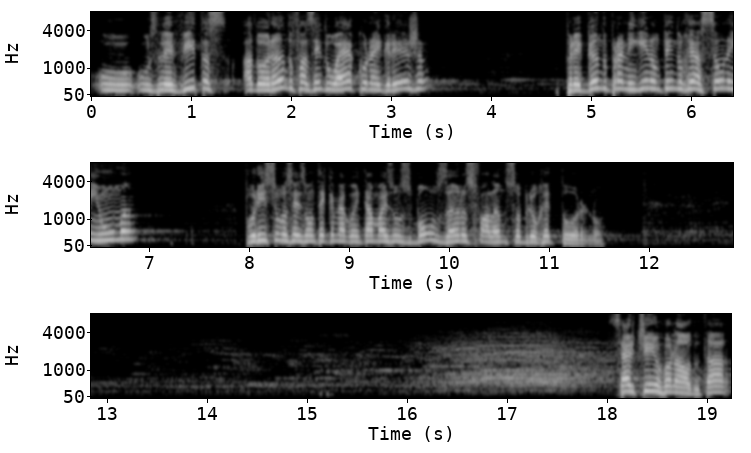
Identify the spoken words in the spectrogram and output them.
o, os levitas adorando, fazendo eco na igreja, pregando para ninguém, não tendo reação nenhuma. Por isso vocês vão ter que me aguentar mais uns bons anos falando sobre o retorno. Certinho, Ronaldo, tá?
